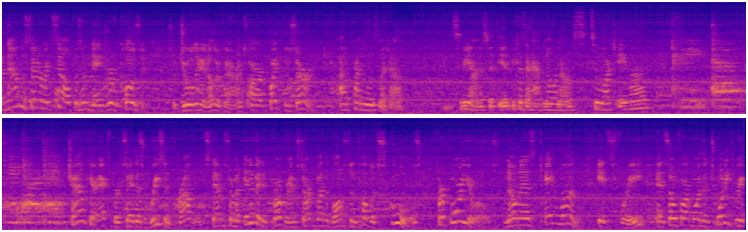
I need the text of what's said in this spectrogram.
But now the center itself is in danger of closing, so Julie and other parents are quite concerned. I would probably lose my job, to be honest with you, because I have no one else to watch Ava. Child care experts say this recent problem stems from an innovative program started by the Boston Public Schools for four-year-olds, known as K1. It's free, and so far more than 2,300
